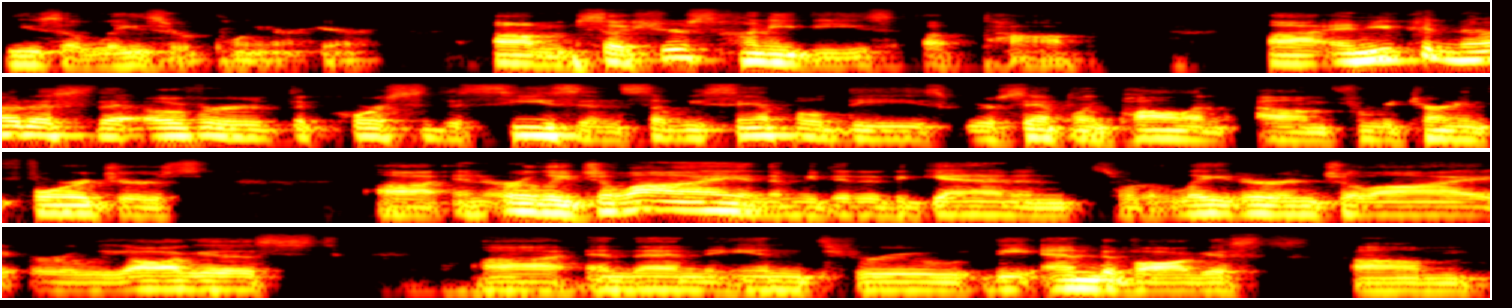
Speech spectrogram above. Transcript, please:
use a laser pointer here. Um, so here's honeybees up top. Uh, and you can notice that over the course of the season, so we sampled these, we were sampling pollen um, from returning foragers uh, in early July, and then we did it again and sort of later in July, early August, uh, and then in through the end of August. Um,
